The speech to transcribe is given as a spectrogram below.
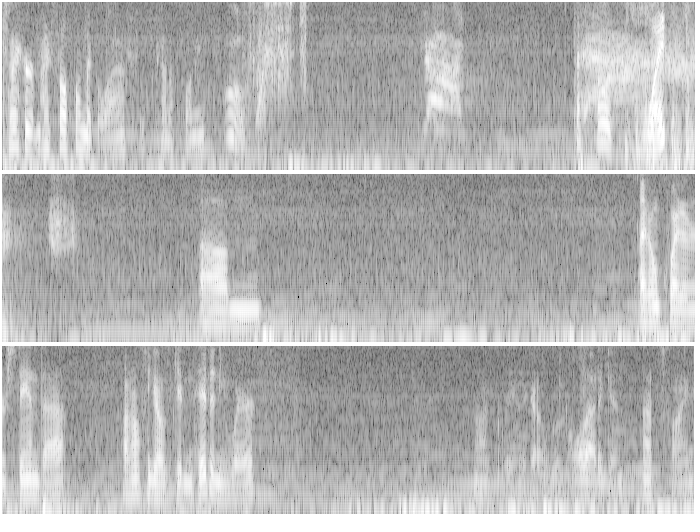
Did I hurt myself on the glass? That's kind of funny. The hell? What? Um. I don't quite understand that. I don't think I was getting hit anywhere all that again. That's fine.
